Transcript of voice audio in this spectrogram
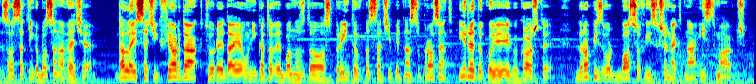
z ostatniego bossa na wecie. Dalej secik Fjorda, który daje unikatowy bonus do sprintu w postaci 15% i redukuje jego koszty. Dropi z world bossów i skrzynek na East March.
